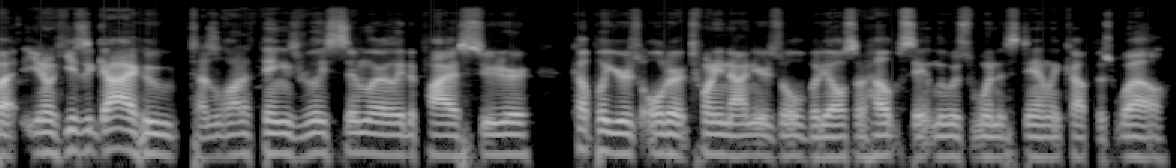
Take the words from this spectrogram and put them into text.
but, you know, he's a guy who does a lot of things really similarly to Pius Suter, a couple years older at 29 years old, but he also helped St. Louis win a Stanley Cup as well.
